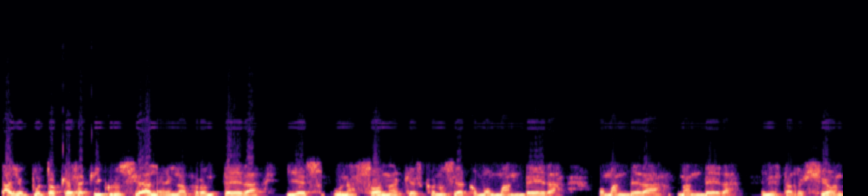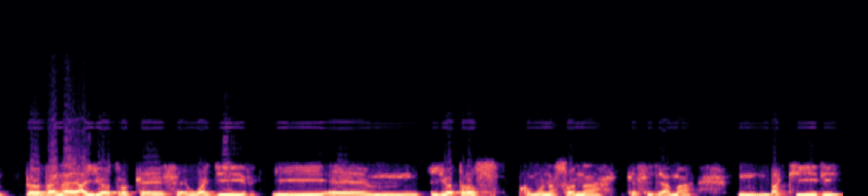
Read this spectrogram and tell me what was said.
hay un punto que es aquí crucial en la frontera y es una zona que es conocida como Mandera o Mandera, Mandera en esta región. Pero también hay, otro que es Guayir y, em, y otros como una zona que se llama mm, Bakiri,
